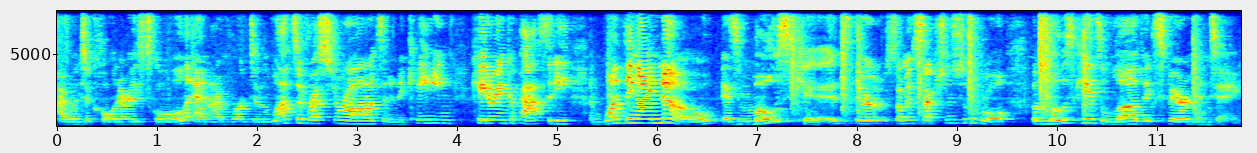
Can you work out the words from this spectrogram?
I went to culinary school and I've worked in lots of restaurants and in a catering, catering capacity. And one thing I know is most kids, there are some exceptions to the rule, but most kids love experimenting.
